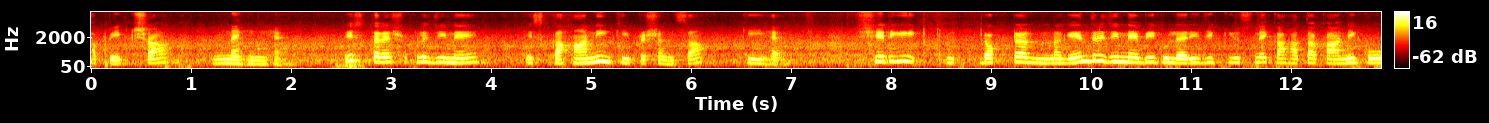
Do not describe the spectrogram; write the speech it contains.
अपेक्षा नहीं है। इस तरह शुक्ल जी ने इस कहानी की प्रशंसा की है। श्री डॉक्टर नगेंद्र जी ने भी गुलेरी जी की, उसने कहा था कहानी को,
